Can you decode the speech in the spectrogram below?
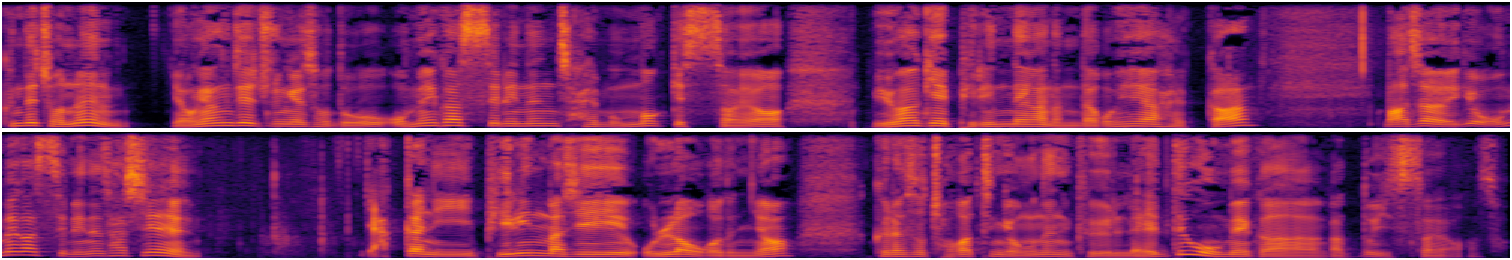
근데 저는 영양제 중에서도 오메가3는 잘 못 먹겠어요. 묘하게 비린내가 난다고 해야 할까? 맞아요. 이게 오메가3는 사실 약간 이 비린 맛이 올라오거든요. 그래서 저 같은 경우는 그 레드 오메가가 또 있어요. 그래서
